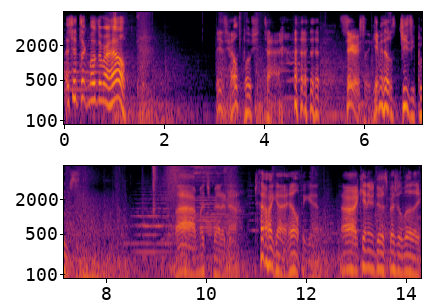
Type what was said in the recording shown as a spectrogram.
That shit took most of our health. It's health potion time. Seriously, give me those cheesy poos. Ah, much better now. Now I got health again. Ah, I can't even do a special ability.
